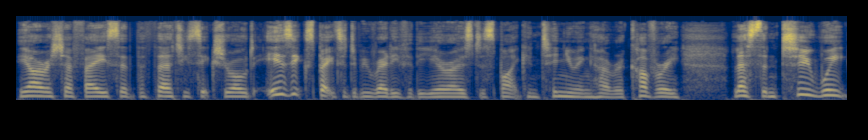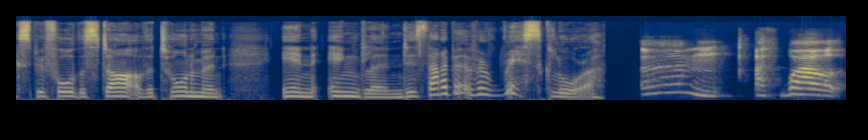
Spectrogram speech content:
The Irish FA said the 36 year old is expected to be ready for the Euros despite continuing her recovery less than two weeks before the start of the tournament in England. Is that a bit of a risk, Laura? Um, well,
